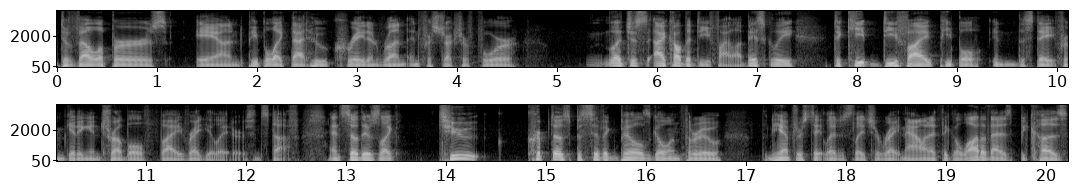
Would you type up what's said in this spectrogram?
developers and people like that who create and run infrastructure for, let's just, I call the DeFi law. Basically, to keep DeFi people in the state from getting in trouble by regulators and stuff. And so there's like two crypto specific bills going through the New Hampshire state legislature right now. And I think a lot of that is because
